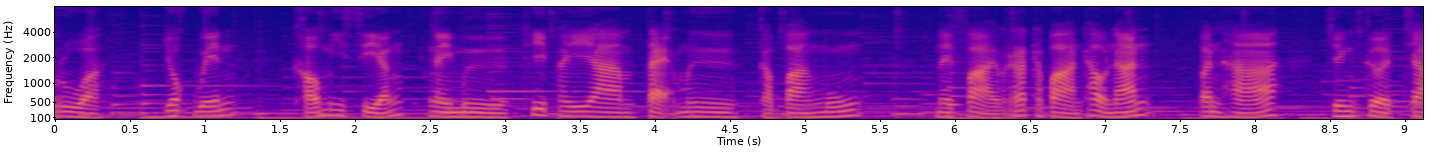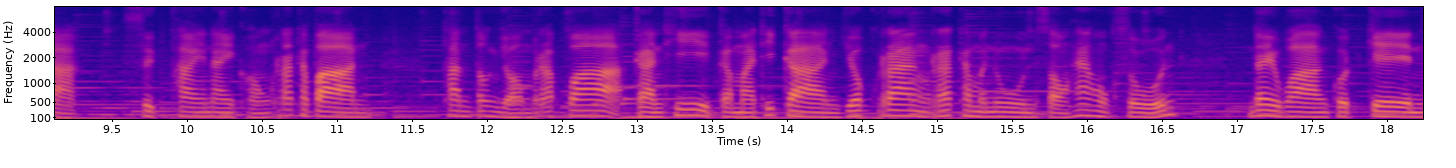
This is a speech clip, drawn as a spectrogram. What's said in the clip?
กลัว ยกเว้น เขามีเสียงในมือที่พยายามแตะมือกับบางมุ้ง ในฝ่ายรัฐบาลเท่านั้น ปัญหาจึงเกิดจากศึกภายในของรัฐบาล ท่านต้องยอมรับว่าการที่กรรมาธิการยกร่างรัฐธรรมนูญ 2560 ได้วางกฎเกณฑ์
